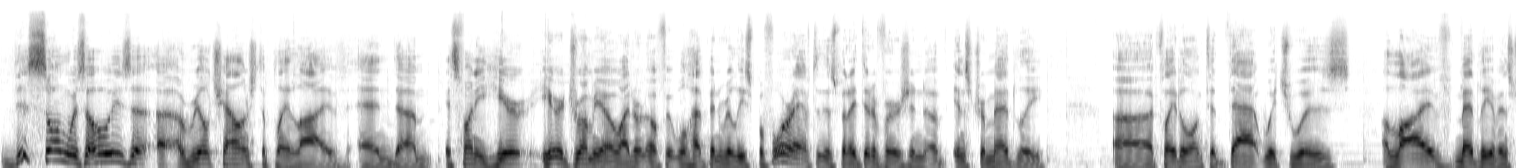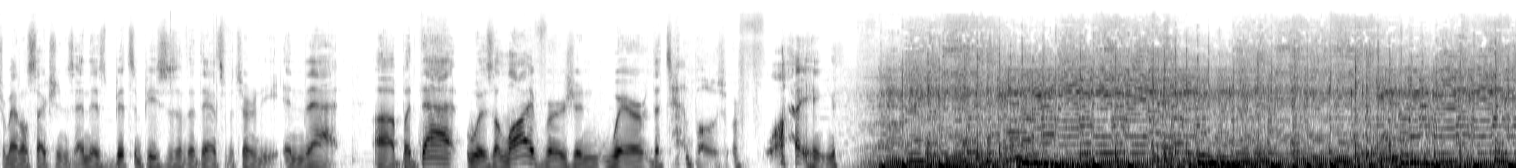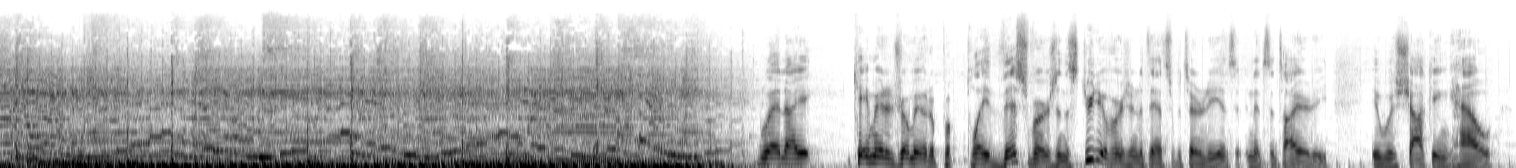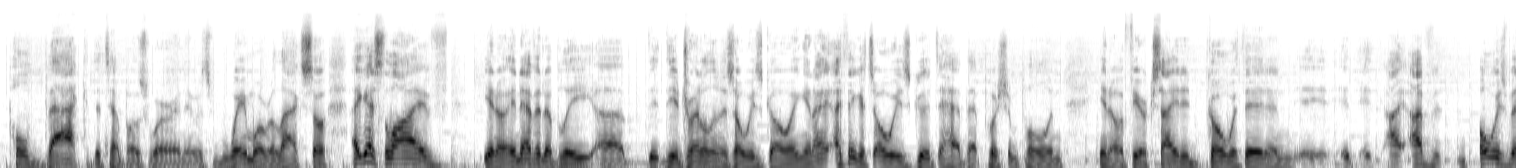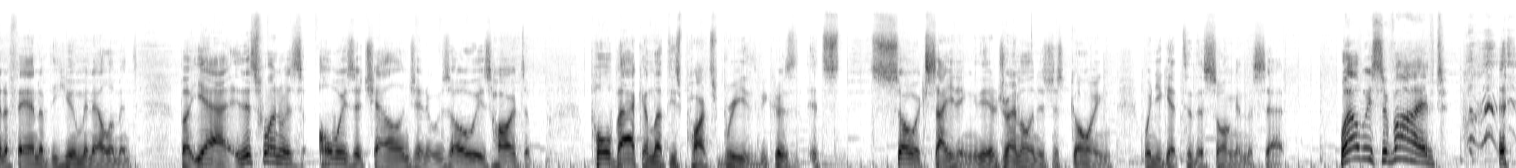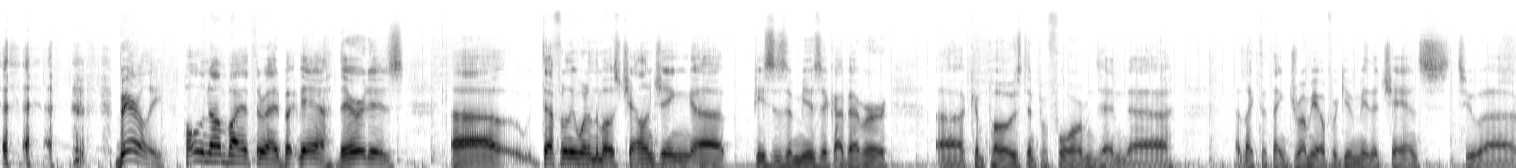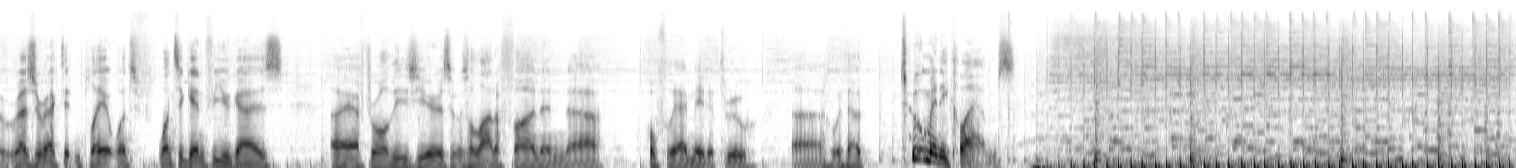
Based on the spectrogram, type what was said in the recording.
This song was always a, a, real challenge to play live, and um, it's funny here here at Drumeo. I don't know if it will have been released before or after this, but I did a version of Instrumedley. Uh, I played along to that, which was a live medley of instrumental sections, and there's bits and pieces of the Dance of Eternity in that. Uh, but that was a live version where the tempos were flying. When I came here to Drumeo to p- play this version, the studio version of Dance of Eternity in, in its entirety, it was shocking how pulled back the tempos were, and it was way more relaxed. So I guess live, you know, inevitably uh, the, the adrenaline is always going, and I, I think it's always good to have that push and pull. And you know, if you're excited, go with it. And it, it, it, I, I've always been a fan of the human element. But yeah, this one was always a challenge, and it was always hard to pull back and let these parts breathe because it's so exciting. The adrenaline is just going when you get to this song in the set. Well, we survived. Barely, holding on by a thread, but yeah, there it is. Uh, definitely one of the most challenging uh, pieces of music I've ever uh, composed and performed, and uh, I'd like to thank Drumeo for giving me the chance to uh, resurrect it and play it once once again for you guys uh, after all these years. It was a lot of fun, and uh, hopefully I made it through uh, without too many clams.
